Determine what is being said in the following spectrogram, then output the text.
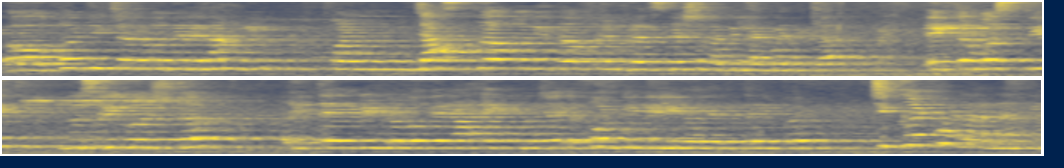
फर्निचर वगैरे नाही. पण जास्त आपण इथं प्रेफरन्स कशाला दिला माहिती का एक तर वस्तीत दुसरी गोष्ट इथे विंडो वगैरे आहे म्हणजे फोडणी दिली वगैरे तरी पण चिकट होणार नाही.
